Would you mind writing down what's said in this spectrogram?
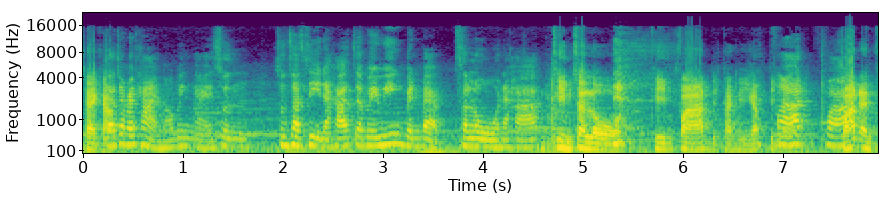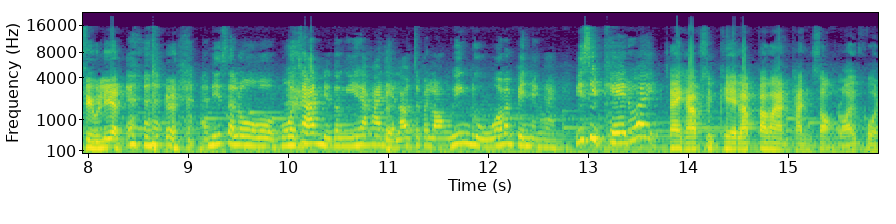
ใช่ครับ แล้วจะไปถ่ายมาวิ่งไง ส่วน ส่วนสัตว์สีนะคะ จะไปวิ่งเป็นแบบสโลนะคะ ทีมสโลทีมฟาสอยู่ทางนี้ครับติฟาสฟาฟาสสแอนด์ฟิลเลียนอันนี้สโลโมชั่นอยู่ตรงนี้นะคะ เดี๋ยวเราจะไปลองวิ่งดูว่ามันเป็นยังไง มี 10K ด้วย ใช่ครับ 10K รับประมาณ 1,200 คน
